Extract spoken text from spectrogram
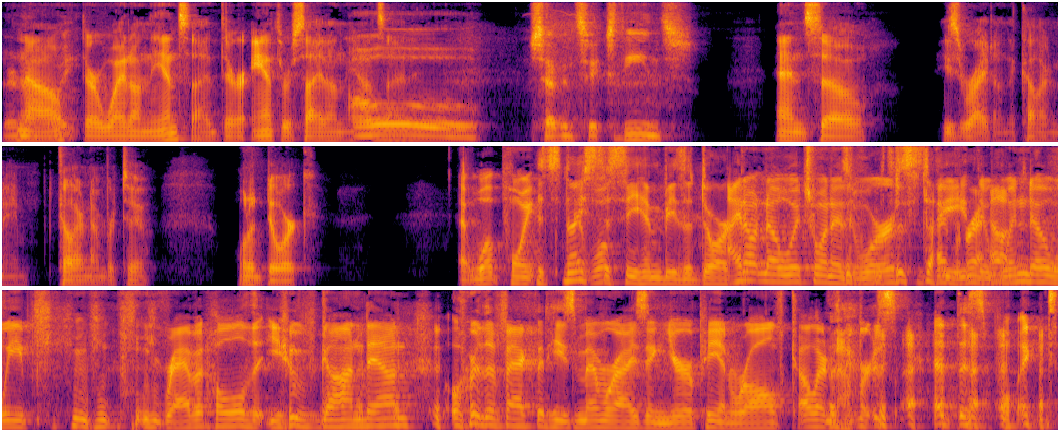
they're not no, white. they're white on the inside. They're anthracite on the outside. Oh, 716s. And so he's right on the color name, color number two. What a dork. At what point It's nice what- to see him be the dork. I don't know which one is worse the, the window weep rabbit hole that you've gone down, or the fact that he's memorizing European RAL color numbers at this point.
